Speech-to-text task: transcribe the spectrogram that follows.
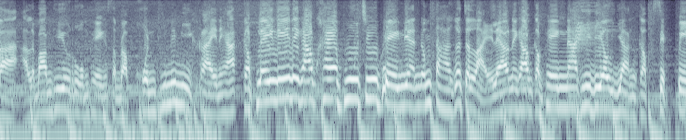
บาร์อัลบั้มที่รวมเพลงสำหรับคนที่ไม่มีใครนะฮะกับเพลงนี้นะครับแค่พูดชื่อเพลงเนี่ยน้ำตาก็จะไหลแล้วนะครับกับเพลงนาทีเดียวอย่างกับ 10 ปี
